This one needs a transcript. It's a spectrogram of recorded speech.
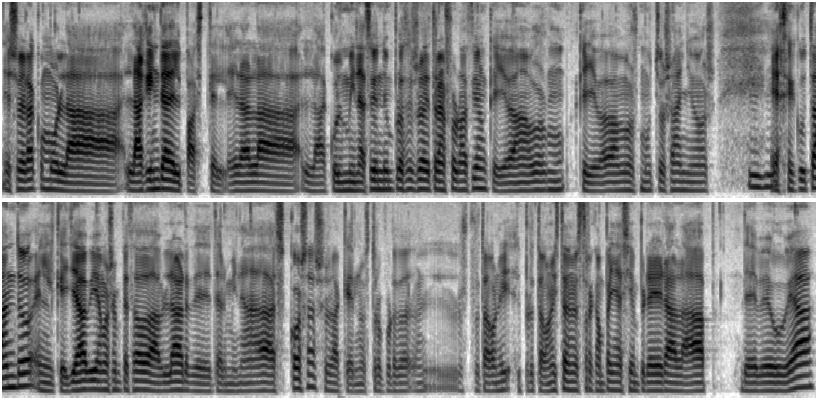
eso era como la, la guinda del pastel, era la, la, culminación de un proceso de transformación que llevábamos, que llevábamos muchos años ejecutando, en el que ya habíamos empezado a hablar de determinadas cosas, o sea que nuestro, los el protagonista de nuestra campaña siempre era la app de BVA.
